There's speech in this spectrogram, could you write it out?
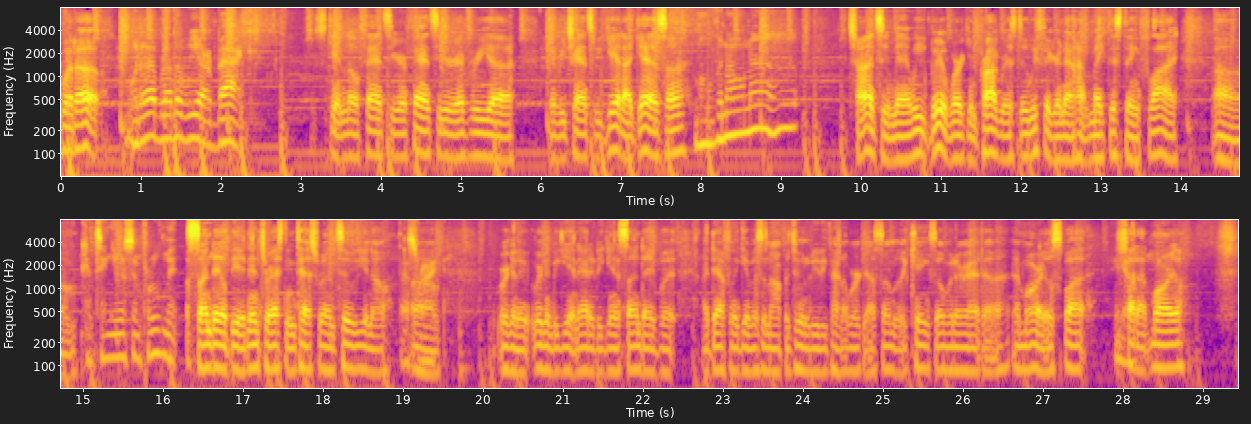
What up? What up, brother? We are back. It's getting a little fancier and fancier every uh every chance we get, I guess, huh? Moving on up. Trying to, man. We we're a work in progress, dude. We figuring out how to make this thing fly. Um, Continuous improvement. Sunday will be an interesting test run too. You know, That's Um, right. We're gonna we're gonna be getting at it again Sunday, but I definitely give us an opportunity to kind of work out some of the kinks over there at uh, at Mario's spot. Shout out Mario.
